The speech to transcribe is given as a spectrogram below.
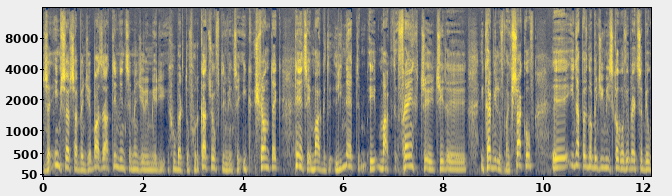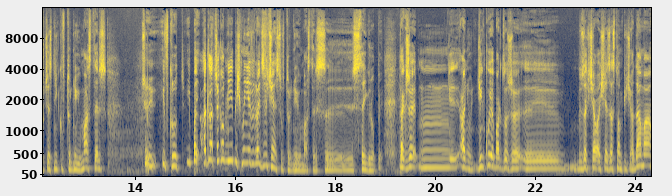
że im szersza będzie baza, tym więcej będziemy mieli Hubertów Hurkaczów, tym więcej Ik Świątek, tym więcej Magd Linet, i Magd Fręch, czy, czy, y, i Kamilów Majkrzaków y, i na pewno będziemy mieli z kogo wybrać sobie uczestników turnieju Masters, Czyli i wkrót, i, a dlaczego mielibyśmy nie wybrać zwycięzców turnieju Masters y, z tej grupy? Także mm, Aniu, dziękuję bardzo, że y, zechciałaś się zastąpić Adama.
